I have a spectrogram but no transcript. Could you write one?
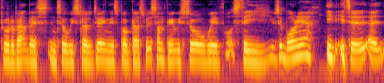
thought about this until we started doing this podcast, but it's something we saw with what's the was it Warrior? It, it's a, a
